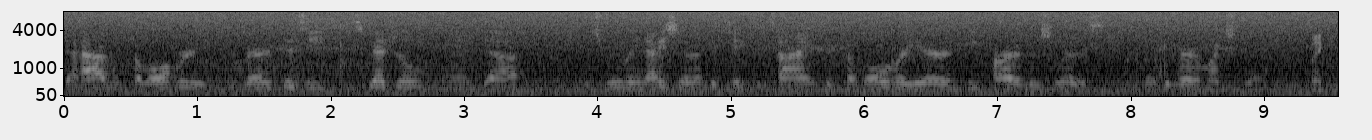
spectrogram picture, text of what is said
to have him come over. He's a very busy schedule, and uh, it's really nice of him to take the time to come over here and be part of this with us. Thank you very much, Dan. Thank you.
